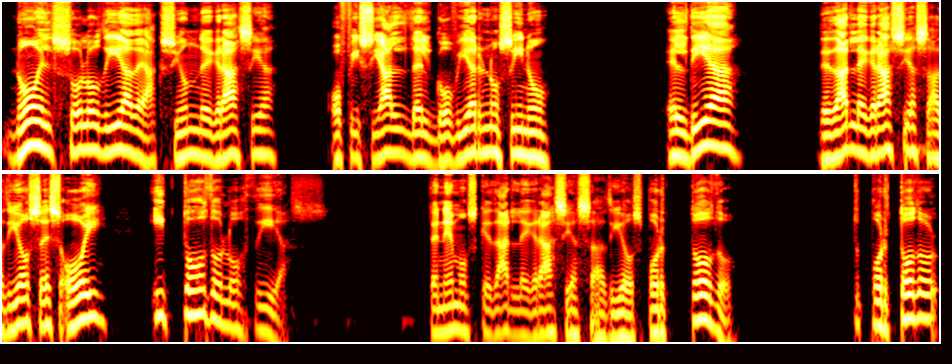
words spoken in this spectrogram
no el solo día de acción de gracia oficial del gobierno, sino el día de darle gracias a Dios es hoy y todos los días. Tenemos que darle gracias a Dios por todo, por todo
